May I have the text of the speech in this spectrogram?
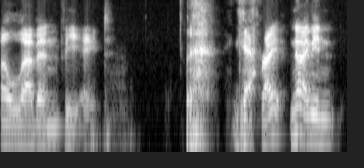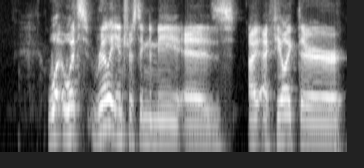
11 v 8. yeah, right? No, I mean, what what's really interesting to me is I, I feel like they're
